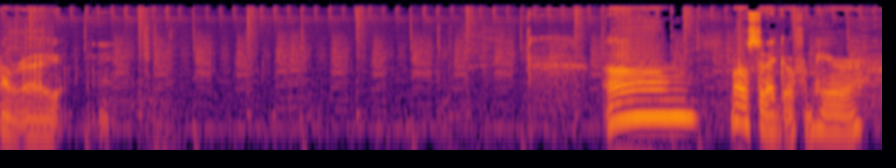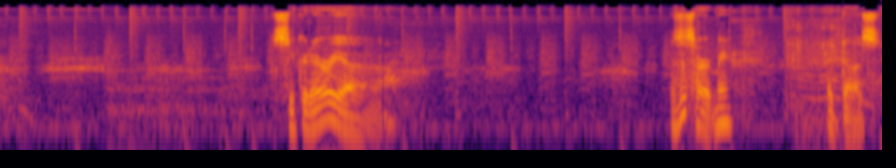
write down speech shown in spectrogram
Alright. Um, where else did I go from here? Secret area. Does this hurt me? It does.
